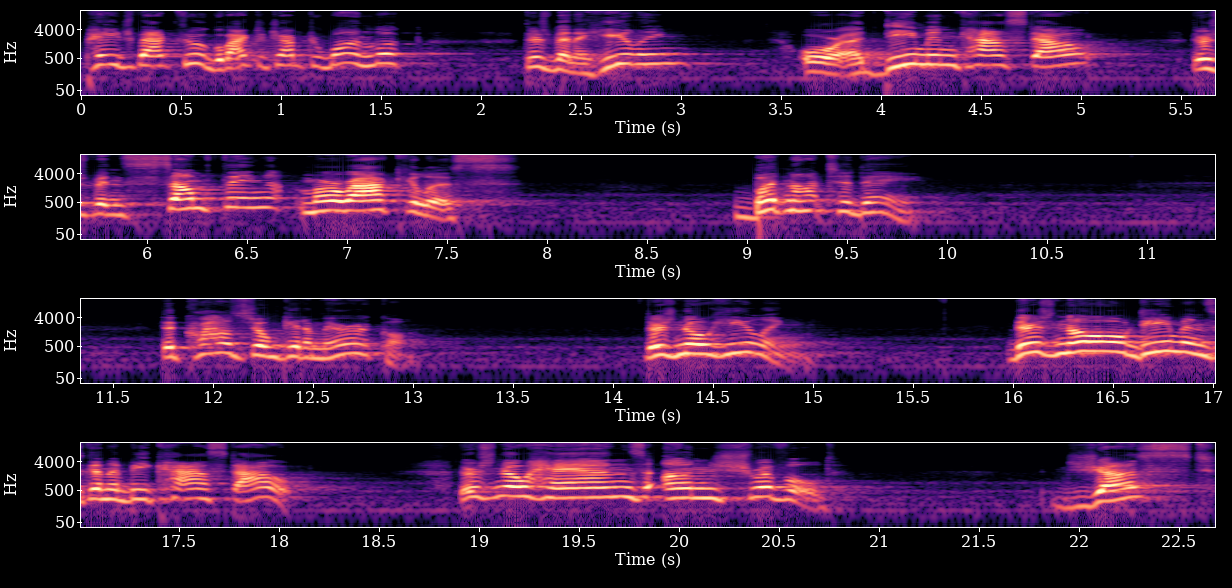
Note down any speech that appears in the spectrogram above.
Page back through, go back to chapter one, look. There's been a healing or a demon cast out. There's been something miraculous, but not today. The crowds don't get a miracle. There's no healing. There's no demons going to be cast out. There's no hands unshriveled. Just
